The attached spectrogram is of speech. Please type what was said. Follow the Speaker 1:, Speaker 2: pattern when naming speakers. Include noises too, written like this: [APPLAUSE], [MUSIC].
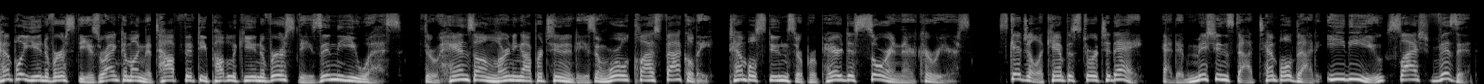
Speaker 1: Temple University is ranked among the top 50 public universities in the U.S. Through hands-on learning opportunities and world-class faculty, Temple students are prepared to soar in their careers. Schedule a campus tour today at admissions.temple.edu/visit.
